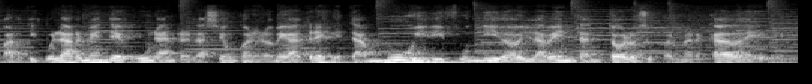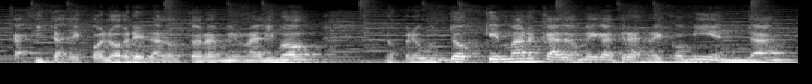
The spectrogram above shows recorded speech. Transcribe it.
particularmente una en relación con el omega 3 que está muy difundido hoy la venta en todos los supermercados de cajitas de colores, la doctora Mirna Limón nos preguntó qué marca de omega 3 recomiendan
